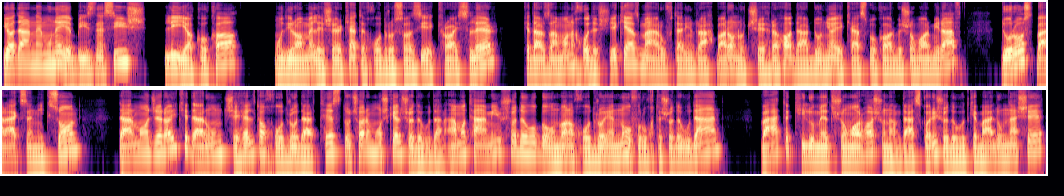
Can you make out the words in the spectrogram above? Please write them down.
یا در نمونه business یش لی یاکوکا مدیرعامل شرکت خودروسازی کرایسلر که در زمان خودش یکی از معروفترین رهبران و چهره ها در دنیای کسب و کار به شمار می‌رفت درست برعکس نیکسون در ماجرایی که در اون چهل تا خودرو در تست دچار مشکل شده بودند اما تعمیر شده و به عنوان خودروی نو فروخته شده بودند و حتی کیلومتر شمارهاشون هم دستکاری شده بود که معلوم نشه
